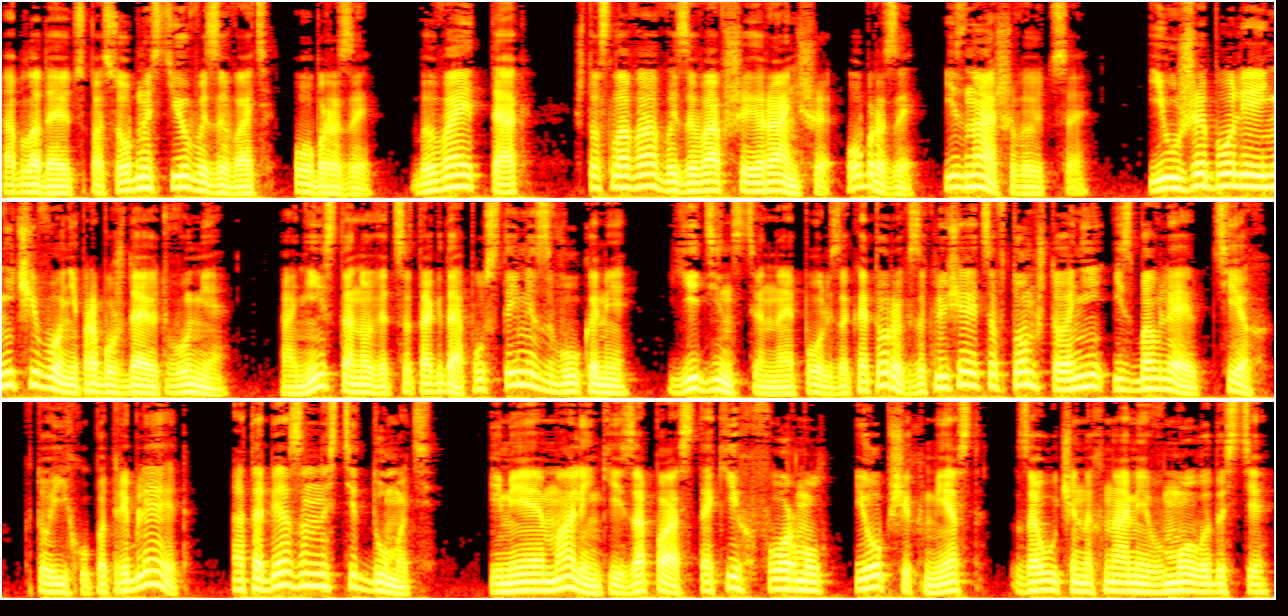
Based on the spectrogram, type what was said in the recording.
обладают способностью вызывать образы. Бывает так, что слова, вызывавшие раньше образы, изнашиваются и уже более ничего не пробуждают в уме. Они становятся тогда пустыми звуками, единственная польза которых заключается в том, что они избавляют тех, кто их употребляет, от обязанности думать. Имея маленький запас таких формул и общих мест, заученных нами в молодости,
